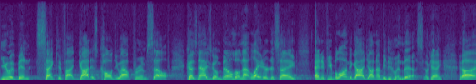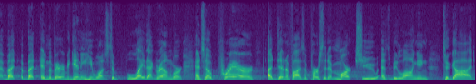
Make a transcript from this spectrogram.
You have been sanctified. God has called you out for Himself. Because now He's going to build on that later to say, and if you belong to God, you ought not be doing this, okay? Uh, but, but in the very beginning, He wants to lay that groundwork. And so prayer identifies a person, it marks you as belonging to God.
